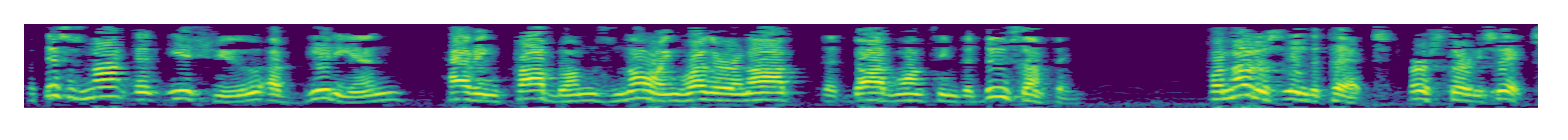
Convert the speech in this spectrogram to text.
But this is not an issue of Gideon having problems knowing whether or not that God wants him to do something. For notice in the text, verse 36,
